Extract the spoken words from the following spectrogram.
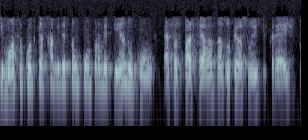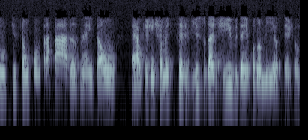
que mostra o quanto que as famílias estão comprometendo com essas parcelas das operações de crédito que são contratadas, né? Então, é o que a gente chama de serviço da dívida em economia, ou seja, os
